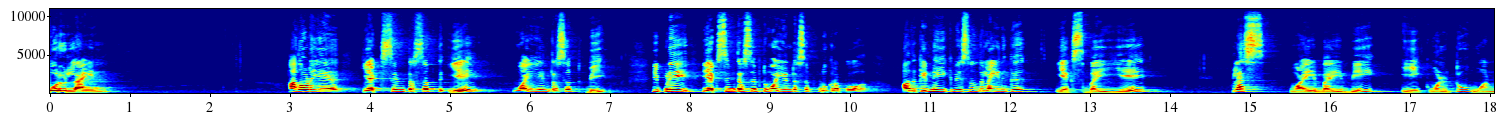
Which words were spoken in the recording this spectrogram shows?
ஒரு லைன் அதோடைய x intercept a y intercept b இப்படி எக்ஸ் இன்டர்செப்ட் ஒய் இன்டர்செப்ட் கொடுக்குறப்போ அதுக்கு என்ன ஈக்குவேஷன் அந்த லைனுக்கு x by a plus y by b equal to one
